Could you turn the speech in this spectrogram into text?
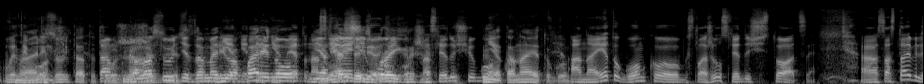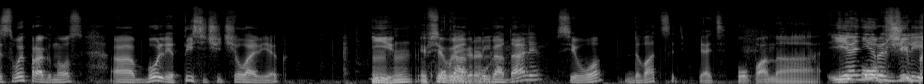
в этой Ну, а гонке. результаты-то Там уже Голосуйте известны. за Марию Нет, нет, нет, Апарину, нет, это на не следующий останетесь в проигрыше. на следующую гонку. Нет, а на эту гонку. А на эту гонку сложилась следующая ситуация. А, Составили свой прогноз а, более тысячи человек. И, Мгм, и все уга- выиграли. угадали всего 25. Опа-на. И они общий разделились.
